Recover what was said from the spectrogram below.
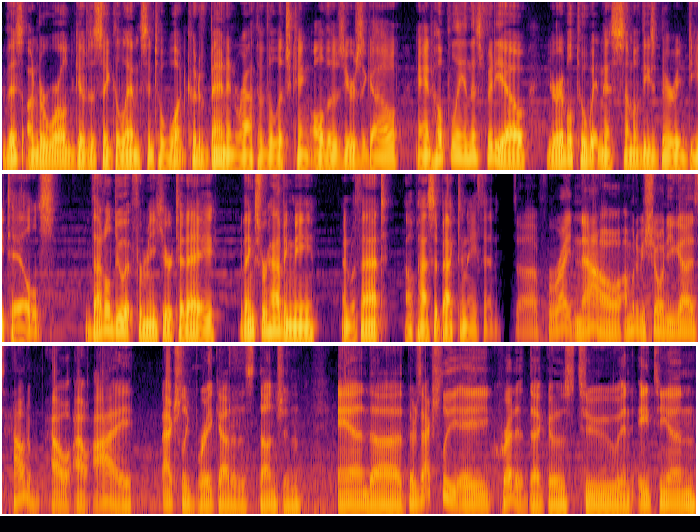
this underworld gives us a glimpse into what could have been in Wrath of the Lich King all those years ago, and hopefully in this video, you're able to witness some of these buried details. That'll do it for me here today. Thanks for having me, and with that, I'll pass it back to Nathan. Uh, for right now, I'm going to be showing you guys how to how, how I actually break out of this dungeon. And uh, there's actually a credit that goes to an ATN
